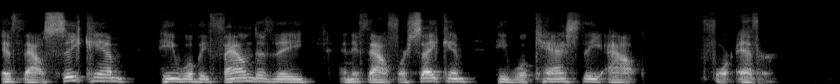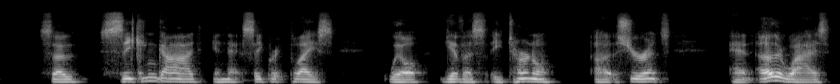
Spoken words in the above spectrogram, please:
If thou seek him, he will be found of thee. And if thou forsake him, he will cast thee out forever. So, seeking God in that secret place will give us eternal uh, assurance, and otherwise,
